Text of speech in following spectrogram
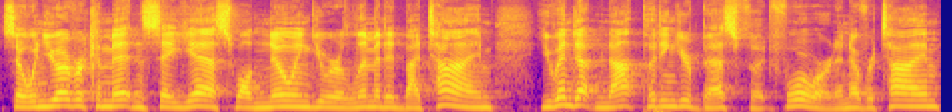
So when you overcommit and say yes while knowing you are limited by time, you end up not putting your best foot forward. And over time,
